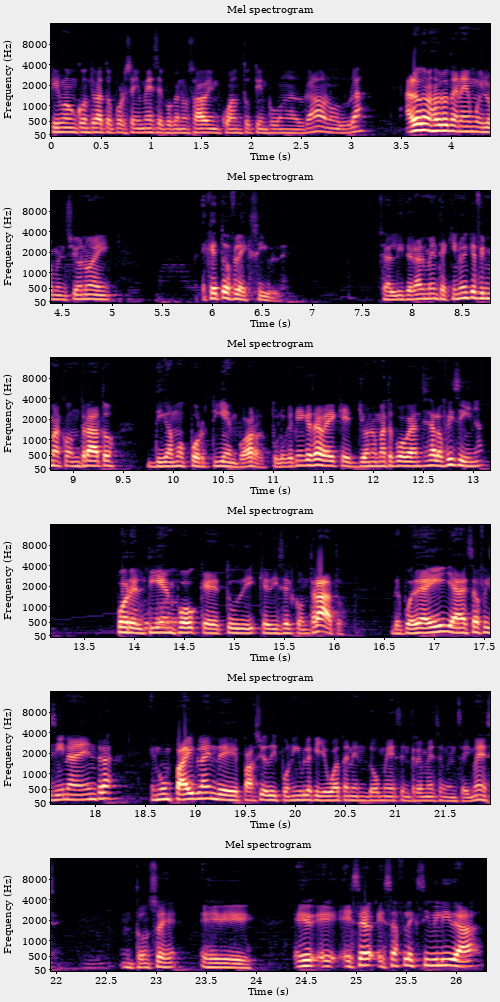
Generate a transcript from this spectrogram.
firman un contrato por seis meses porque no saben cuánto tiempo van a durar o no durar. Algo que nosotros tenemos, y lo menciono ahí, es que esto es flexible. O sea, literalmente aquí no hay que firmar contratos, digamos, por tiempo. Ahora, tú lo que tienes que saber es que yo nomás te puedo garantizar la oficina por el tiempo que, tú, que dice el contrato. Después de ahí ya esa oficina entra en un pipeline de espacio disponible que yo voy a tener en dos meses, en tres meses o en seis meses. Entonces, eh, eh, eh, esa, esa flexibilidad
